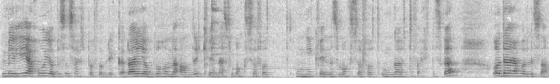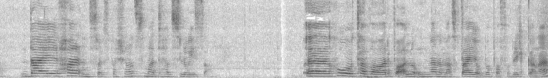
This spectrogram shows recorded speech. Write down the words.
Milja hun jobber som sagt på fabrikker. Da jobber hun med andre kvinner som også har fått unge kvinner som også har fått unger utenfor ekteskap. Og der er hun liksom De har en omsorgsperson som heter Høns Louisa. Uh, hun tar vare på alle ungene mens de jobber på fabrikkene.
